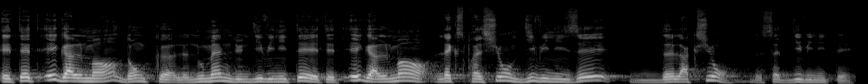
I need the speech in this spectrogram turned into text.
était également, donc le noumen d'une divinité était également l'expression divinisée de l'action de cette divinité.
